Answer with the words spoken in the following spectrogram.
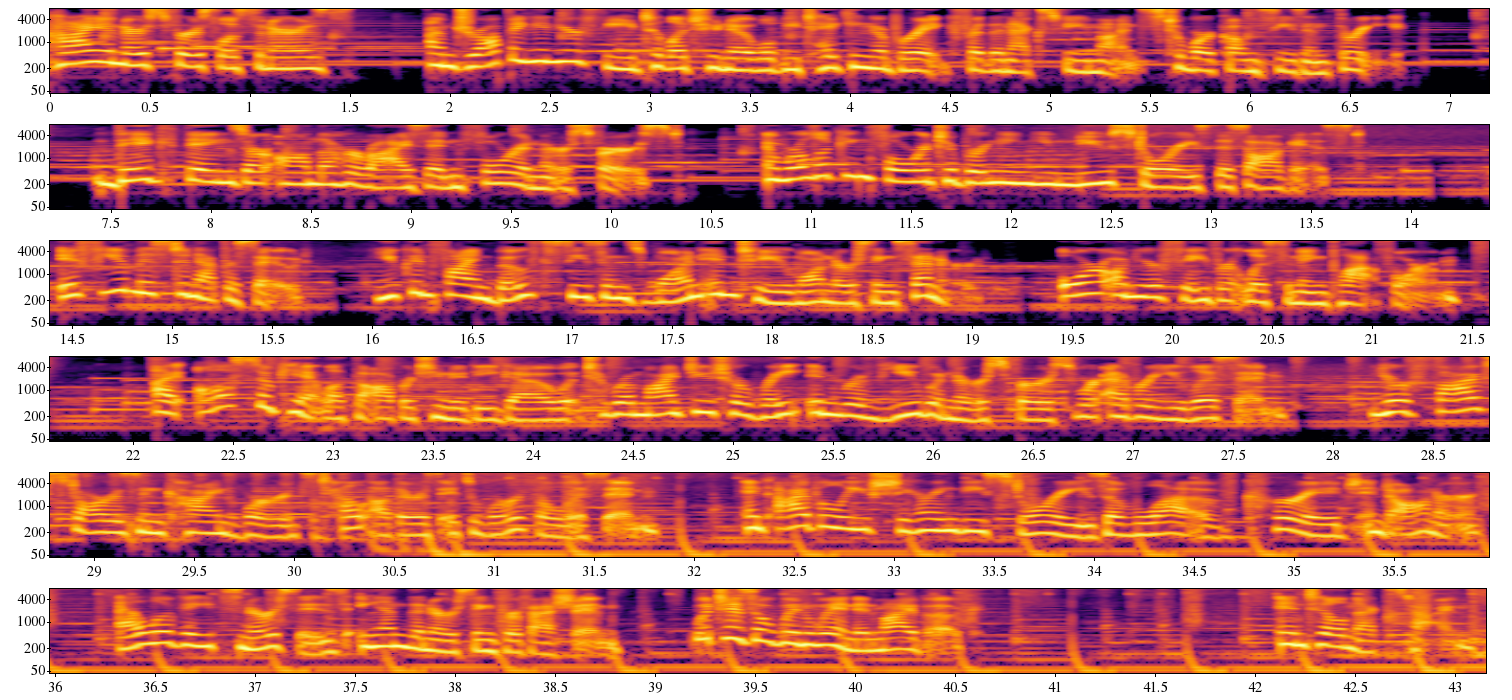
Hi, A Nurse First listeners. I'm dropping in your feed to let you know we'll be taking a break for the next few months to work on season three. Big things are on the horizon for a Nurse First, and we're looking forward to bringing you new stories this August. If you missed an episode, you can find both seasons one and two on Nursing Centered or on your favorite listening platform. I also can't let the opportunity go to remind you to rate and review a Nurse First wherever you listen. Your five stars and kind words tell others it's worth a listen. And I believe sharing these stories of love, courage, and honor elevates nurses and the nursing profession, which is a win win in my book. Until next time.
